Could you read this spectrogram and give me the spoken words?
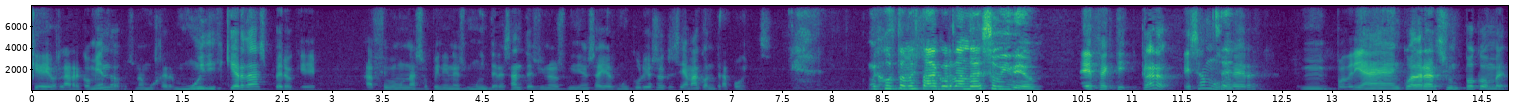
que os la recomiendo, es una mujer muy de izquierdas, pero que hace unas opiniones muy interesantes y unos videoensayos muy curiosos que se llama ContraPoints. Justo me estaba acordando de su video. claro, esa mujer mm, podría encuadrarse un poco, hombre,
